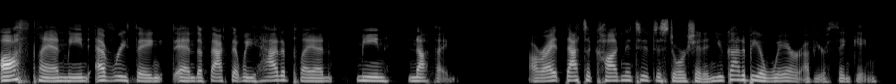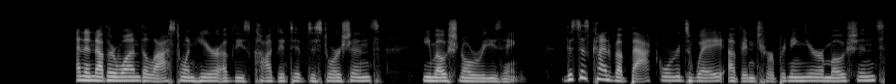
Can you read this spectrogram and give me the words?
off plan mean everything, and the fact that we had a plan mean nothing. All right? That's a cognitive distortion, and you got to be aware of your thinking. And another one, the last one here of these cognitive distortions, emotional reasoning. This is kind of a backwards way of interpreting your emotions,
